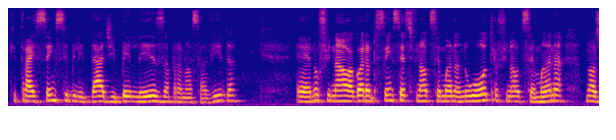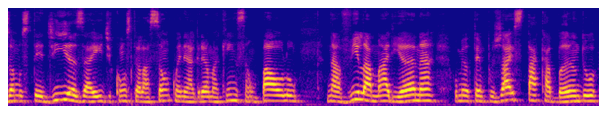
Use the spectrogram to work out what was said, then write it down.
que traz sensibilidade e beleza para a nossa vida é, no final, agora sem ser esse final de semana, no outro final de semana, nós vamos ter dias aí de constelação com Enneagrama aqui em São Paulo, na Vila Mariana. O meu tempo já está acabando.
